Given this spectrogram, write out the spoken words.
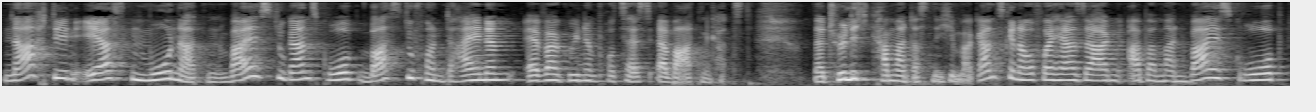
Nach den ersten Monaten weißt du ganz grob, was du von deinem evergreenen Prozess erwarten kannst. Natürlich kann man das nicht immer ganz genau vorhersagen, aber man weiß grob,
